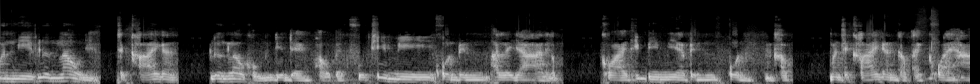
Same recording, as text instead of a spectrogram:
มันมีเรื่องเล่าเนี่ยจะคล้ายกัน เรื่องเล่าของอินเดียนแดงเผ่าแบ็กฟุตที่มีคนเป็นภรรยานะครับ ควายที่มีเมียเป็นคนนะครับ มันจะคล้ายกันกับไอ้ควายฮา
